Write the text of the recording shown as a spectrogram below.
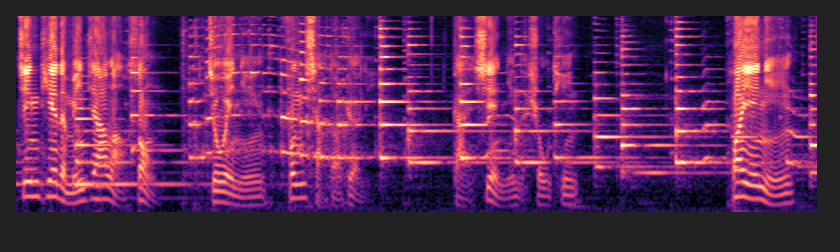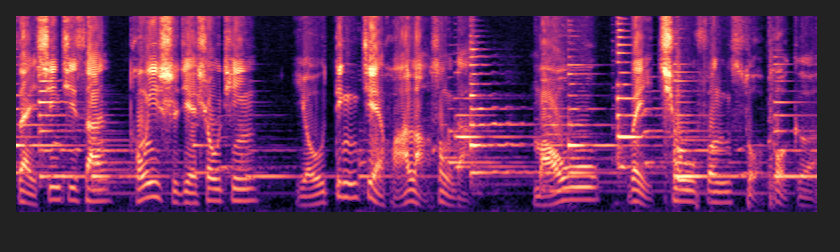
今天的名家朗诵就为您分享到这里，感谢您的收听。欢迎您在星期三同一时间收听由丁建华朗诵的《茅屋为秋风所破歌》。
